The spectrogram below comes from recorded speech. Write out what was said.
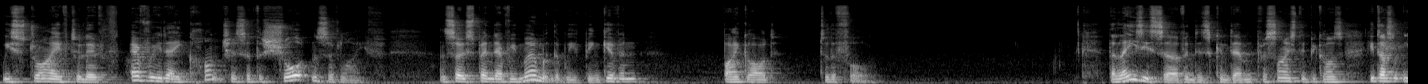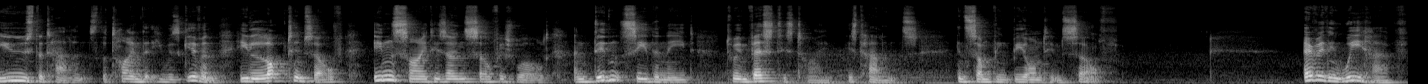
we strive to live every day conscious of the shortness of life and so spend every moment that we've been given by God to the full. The lazy servant is condemned precisely because he doesn't use the talents, the time that he was given. He locked himself inside his own selfish world and didn't see the need to invest his time, his talents, in something beyond himself. Everything we have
